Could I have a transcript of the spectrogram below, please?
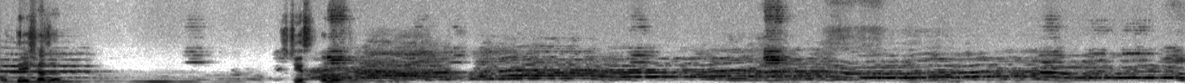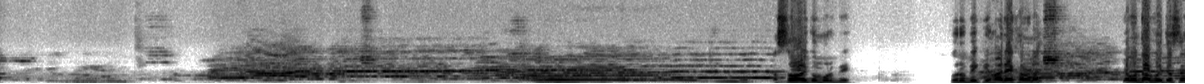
ও তিরিশ হাজার। ঠিক আছে ধন্যবাদ। আসসালামু আলাইকুম গরু বিক্রি হয় না এখনও না? কেমন দাম হইতেছে?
